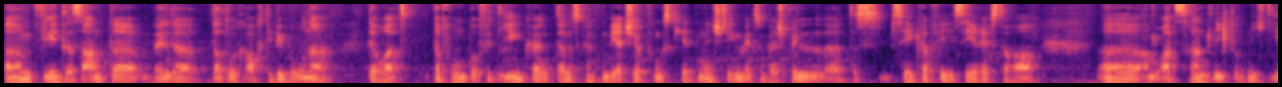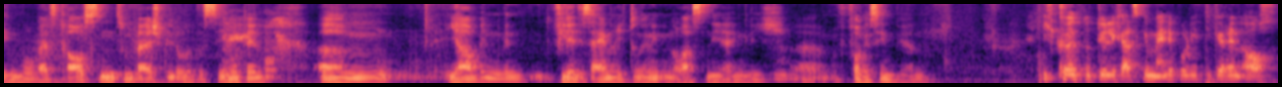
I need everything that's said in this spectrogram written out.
ähm, viel interessanter, weil da dadurch auch die Bewohner der Ort davon profitieren könnte. Und es könnten Wertschöpfungsketten entstehen, wenn zum Beispiel äh, das Seecafé, Seerestaurant äh, am Ortsrand liegt und nicht irgendwo weit draußen zum Beispiel oder das Seehotel. Ähm, ja, wenn, wenn viele dieser Einrichtungen in Ortsnähe eigentlich äh, vorgesehen werden. Ich könnte natürlich als Gemeindepolitikerin auch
